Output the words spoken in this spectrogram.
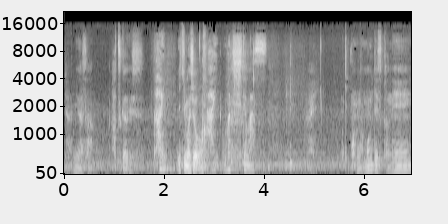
じゃあ皆さん20日ですはい。行きましょう。ははいお待ちしてます。い。こんなもんですかね。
